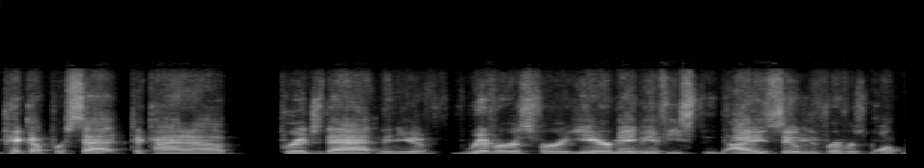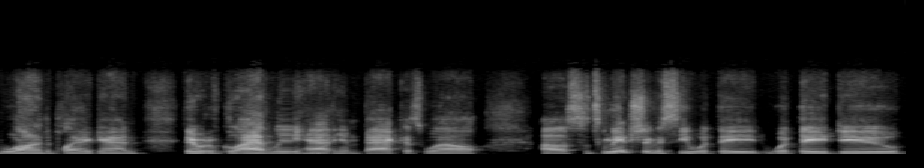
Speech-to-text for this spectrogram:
pick up Brissett to kind of bridge that. And then you have Rivers for a year. Maybe if he, I assume if Rivers wanted to play again, they would have gladly had him back as well. Uh, so it's gonna be interesting to see what they what they do.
